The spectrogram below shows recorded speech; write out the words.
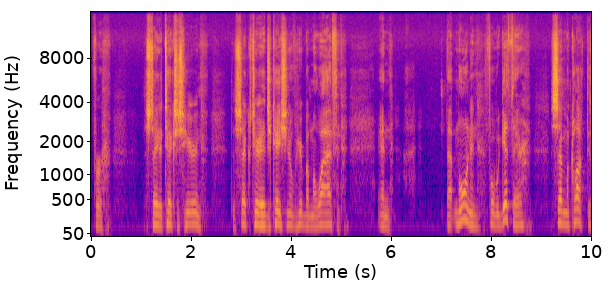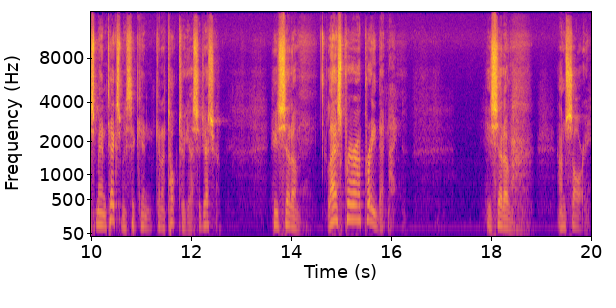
for the state of Texas here, and the Secretary of Education over here by my wife, and and that morning before we get there, seven o'clock, this man texts me. Said, "Can can I talk to you?" I said, "Yes, sir." He said, um, "Last prayer I prayed that night." He said, I'm, I'm sorry.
